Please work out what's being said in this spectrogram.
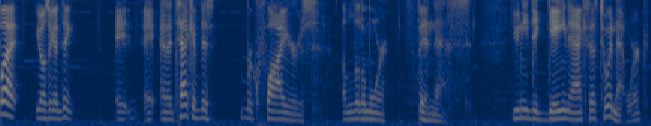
But you also got to think a, a, an attack of this requires a little more finesse. You need to gain access to a network.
